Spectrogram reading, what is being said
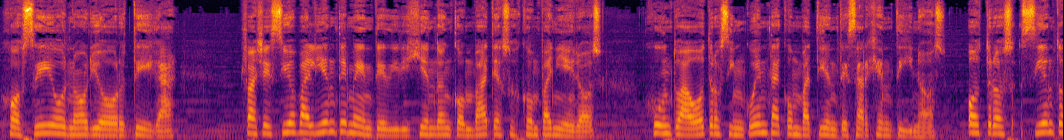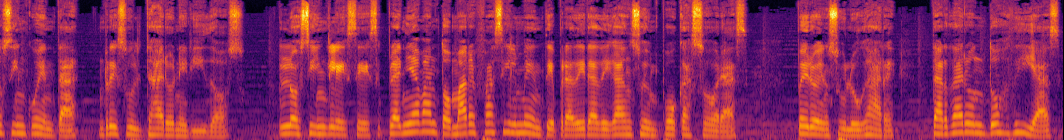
José Honorio Ortega, falleció valientemente dirigiendo en combate a sus compañeros, junto a otros 50 combatientes argentinos. Otros 150 resultaron heridos. Los ingleses planeaban tomar fácilmente Pradera de Ganso en pocas horas, pero en su lugar tardaron dos días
